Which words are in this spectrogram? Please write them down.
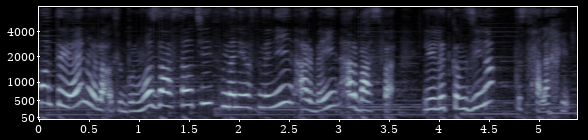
بونتيان ولا أطلبوا الموزع الصوتي 88 40 4 صفار ليلتكم زينة تصبح على خير.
